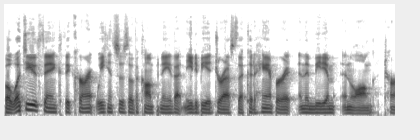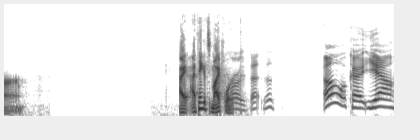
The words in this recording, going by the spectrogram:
But what do you think the current weaknesses of the company that need to be addressed that could hamper it in the medium and long term? I, I think it's mic work. That- that- oh, okay, yeah.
